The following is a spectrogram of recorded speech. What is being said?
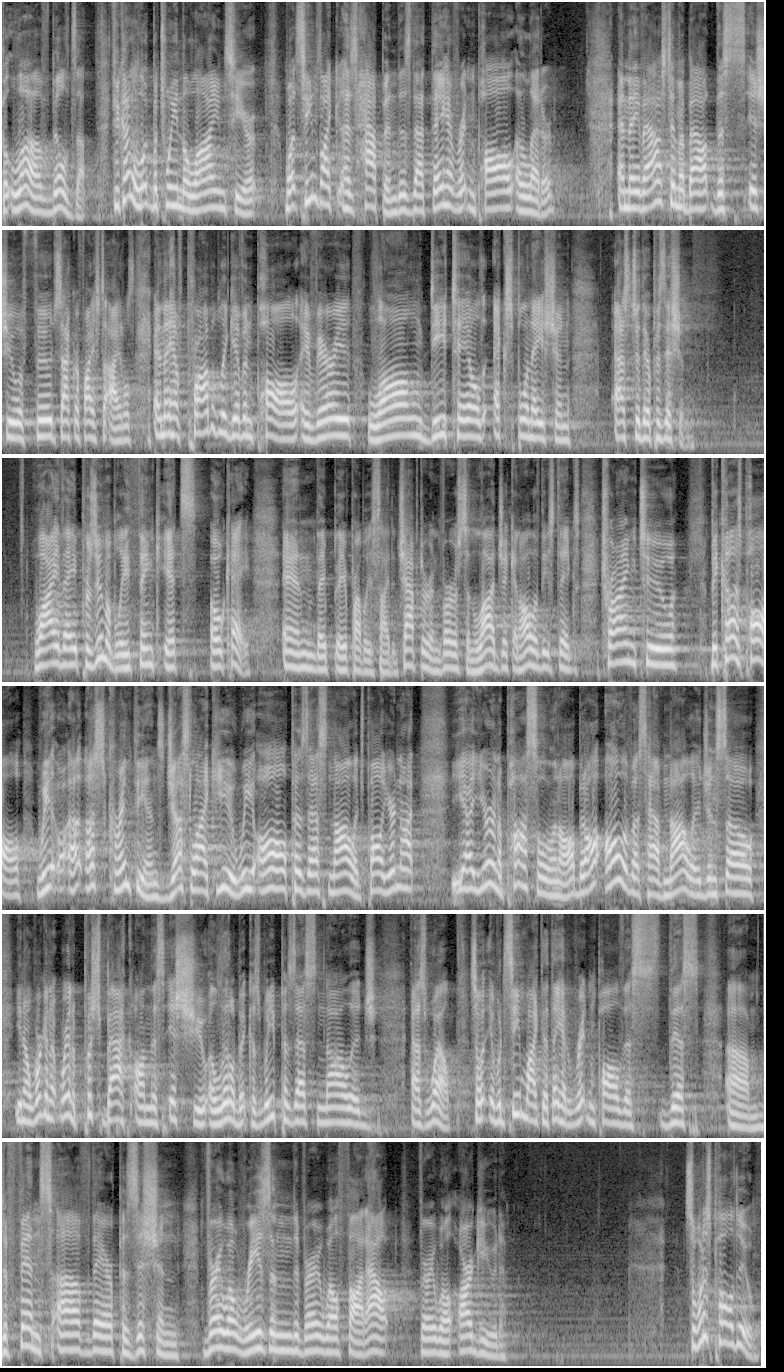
but love builds up. If you kind of look between the lines here, what seems like has happened is that they have written Paul a letter. And they've asked him about this issue of food sacrificed to idols, and they have probably given Paul a very long, detailed explanation as to their position. Why they presumably think it's okay. And they, they probably cited chapter and verse and logic and all of these things, trying to, because Paul, we, uh, us Corinthians, just like you, we all possess knowledge. Paul, you're not, yeah, you're an apostle and all, but all, all of us have knowledge. And so, you know, we're going to we're going to push back on this issue a little bit because we possess knowledge as well. So it would seem like that they had written Paul this, this um, defense of their position, very well reasoned, very well thought out, very well argued. So what does Paul do? He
